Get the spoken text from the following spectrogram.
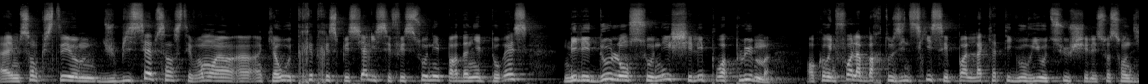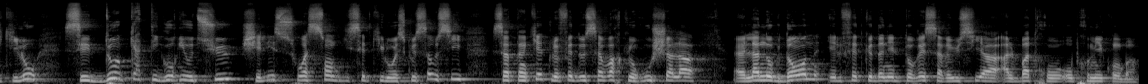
euh, il me semble que c'était euh, du biceps, hein, c'était vraiment un, un- KO très très spécial. Il s'est fait sonner par Daniel Torres, mais les deux l'ont sonné chez les poids plumes. Encore une fois, la Bartoszynski, c'est pas la catégorie au-dessus chez les 70 kilos, c'est deux catégories au-dessus chez les 77 kilos. Est-ce que ça aussi, ça t'inquiète, le fait de savoir que Rouchala euh, l'a knockdown et le fait que Daniel Torres a réussi à, le battre au premier combat?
